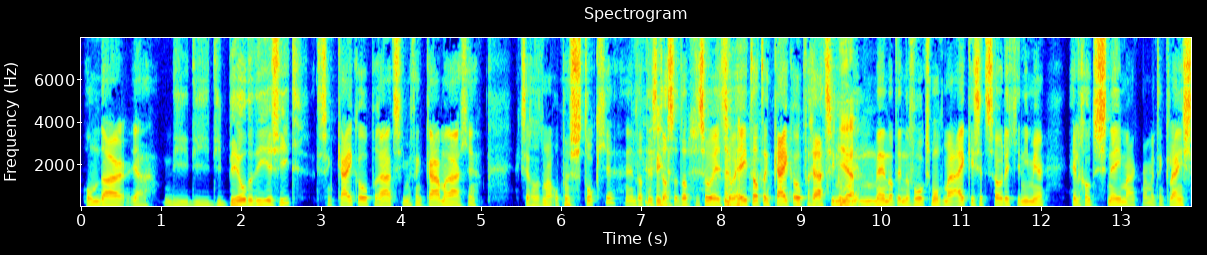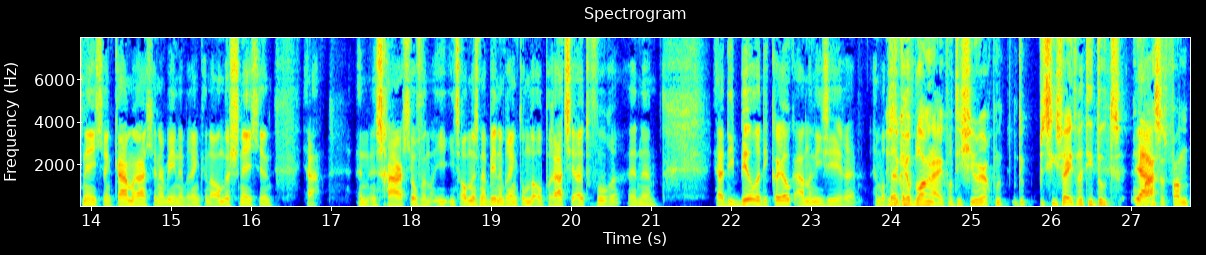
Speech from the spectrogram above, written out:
om daar ja, die, die, die beelden die je ziet. Het is een kijkoperatie met een cameraatje zeg dat maar op een stokje. Hè? Dat is, dat, dat, zo, heet, zo heet dat. Een kijkoperatie noemt men dat in de volksmond. Maar eigenlijk is het zo dat je niet meer hele grote snee maakt. Maar met een klein sneetje een cameraatje naar binnen brengt. En een ander sneetje ja, een, een schaartje of een, iets anders naar binnen brengt om de operatie uit te voeren. En uh, ja, die beelden die kan je ook analyseren. En wat dat is ook heel belangrijk, want die chirurg moet natuurlijk precies weten wat hij doet. Op basis van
